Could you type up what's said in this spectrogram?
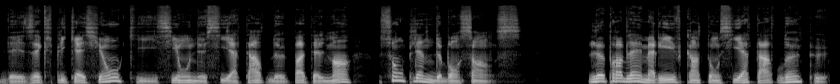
Des explications qui, si on ne s'y attarde pas tellement, sont pleines de bon sens. Le problème arrive quand on s'y attarde un peu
